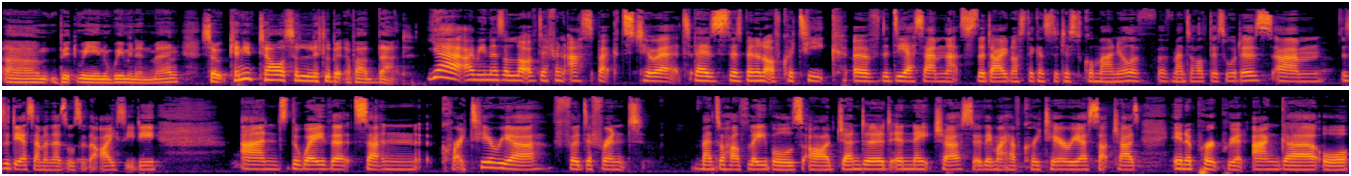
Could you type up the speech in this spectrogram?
um, between women and men. So, can you tell us a little bit about that? Yeah, I mean, there's a lot of different aspects to it. There's there's been a lot of critique of the DSM, that's the Diagnostic and Statistical Manual of, of Mental Health Disorders. Um, there's a DSM and there's also the ICD, and the way that certain criteria for different mental health labels are gendered in nature. So they might have criteria such as inappropriate anger or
